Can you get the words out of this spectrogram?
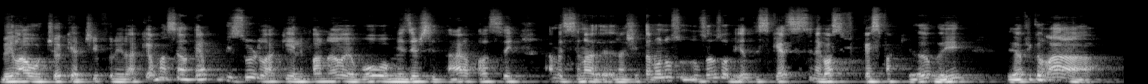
vem lá o Chuck e a Tiffany lá, que é uma cena até absurda lá, que ele fala, não, eu vou me exercitar, ela fala assim, ah, mas cena, a gente tá nos, nos anos 90, esquece esse negócio de ficar esfaqueando aí, e aí ficam lá,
